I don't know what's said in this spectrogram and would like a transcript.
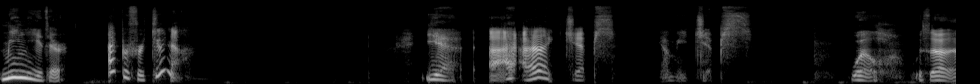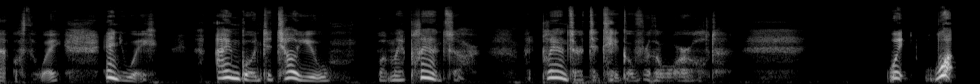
Me neither. I prefer tuna. Yeah, I, I like chips. Yummy chips. Well, with that out of the way, anyway, I'm going to tell you what my plans are. My plans are to take over the world. Wait, what?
